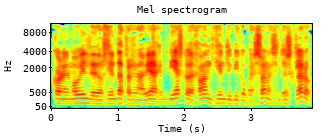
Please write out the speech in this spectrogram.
con el móvil de 200 personas. Había días que lo dejaban ciento y pico personas. Entonces, claro,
